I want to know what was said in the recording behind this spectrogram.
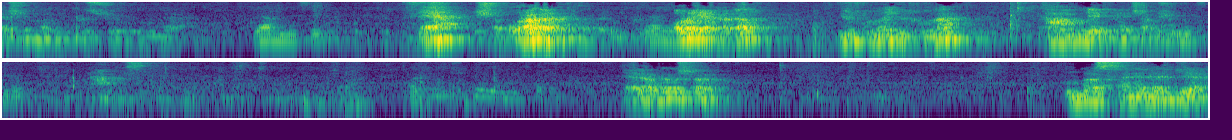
yaşında bir kız çocuğuyla ve işte orada oraya kadar yutkuna yutkuna tahammül etmeye çalışıyor. Değerli arkadaşlar, bunlar senelerce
